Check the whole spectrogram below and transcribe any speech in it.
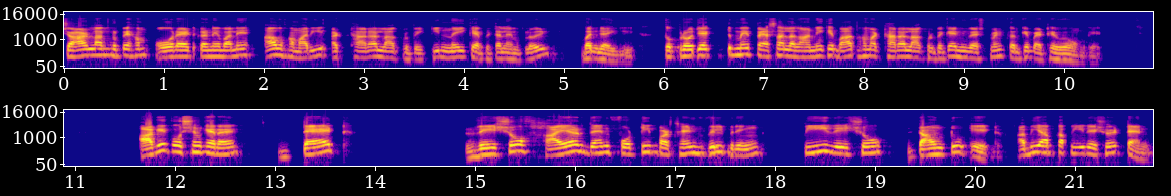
चार लाख रुपए हम और ऐड करने वाले हैं। अब हमारी अट्ठारह लाख रुपए की नई कैपिटल एम्प्लॉयड बन जाएगी। तो प्रोजेक्ट में पैसा लगाने के बाद हम अट्ठारह लाख रुपए का इन्वेस्टमेंट करके बैठे हुए होंगे। आगे क्वेश्चन कह रहा है debt ratio higher than forty percent will bring P ratio down to eight अभी आपका पी रेशो है टेन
